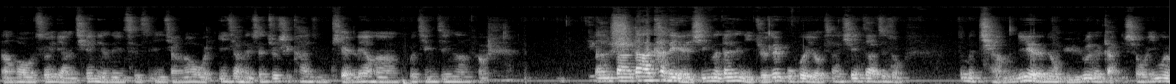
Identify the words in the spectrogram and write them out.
然后，所以两千年那一次印象让我印象很深，就是看什么田亮啊、郭晶晶啊他们。当然，大家大家看的也很兴奋，但是你绝对不会有像现在这种这么强烈的那种舆论的感受，因为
